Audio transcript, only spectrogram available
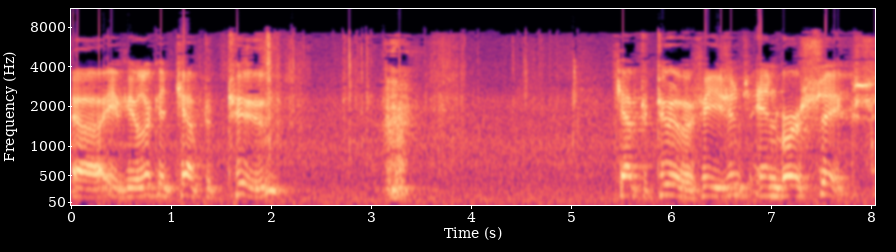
Uh, if you look at chapter 2, chapter 2 of Ephesians, in verse 6,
